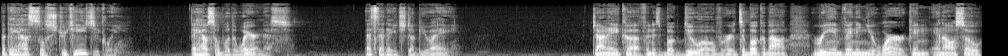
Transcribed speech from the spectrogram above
but they hustle strategically. They hustle with awareness. That's that HWA. Jon Acuff in his book Do Over, it's a book about reinventing your work and, and also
